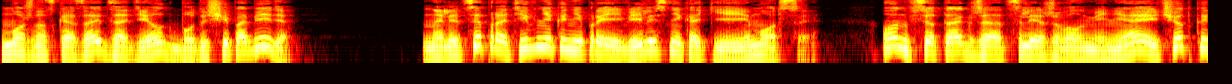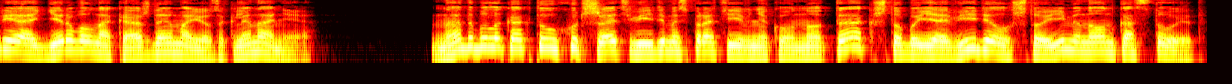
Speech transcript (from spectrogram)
Можно сказать, задел к будущей победе. На лице противника не проявились никакие эмоции. Он все так же отслеживал меня и четко реагировал на каждое мое заклинание. Надо было как-то ухудшать видимость противнику, но так, чтобы я видел, что именно он кастует.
